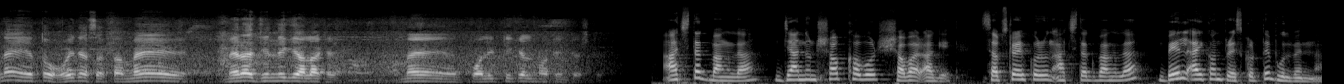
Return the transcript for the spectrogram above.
नहीं ये तो हो ही नहीं सकता मैं मेरा जिंदगी अलग है मैं पॉलिटिकल नॉट इंटरेस्टेड আজ তাক বাংলা জানুন সব খবর সবার আগে সাবস্ক্রাইব করুন আজ তাক বাংলা বেল আইকন প্রেস করতে ভুলবেন না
